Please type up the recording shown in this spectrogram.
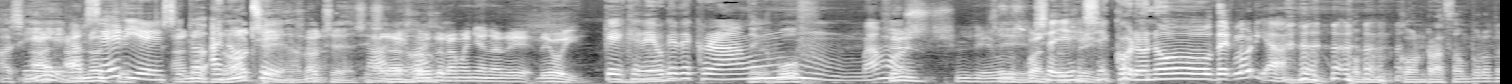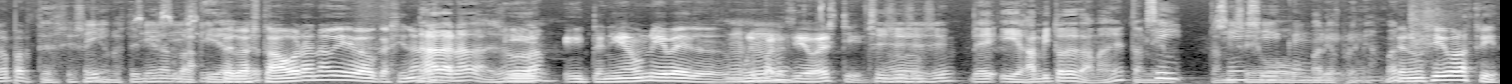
Ah, sí. Eh, las anoche, series anoche. Anoche. Anoche, sí, a sí, las sí. 2 de la mañana de, de hoy. Que creo que The Crown, Uf. vamos, Sí, sí, sí, Sí. cuantos, se, sí. se coronó de gloria. Con, con razón por otra parte, sí, señor. Estoy sí, mirando sí, aquí. sí. a Pero ver. hasta ahora no había llevado casi nada. Nada, nada, es y, verdad. y tenía un nivel muy Ujú. parecido a este. Sí, sí, ¿no? sí, sí. De- y Gambito de Dama, ¿eh? También. Sí, También sí, se sí, llevó varios que- premios. Pero no se llevó la actriz.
